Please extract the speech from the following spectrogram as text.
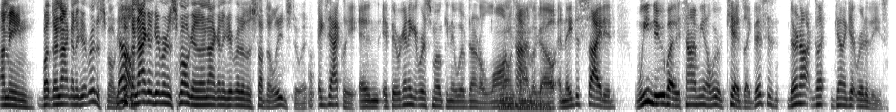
I mean, but they're not going to get rid of smoking. So No. if they're not going to get rid of smoking, they're not going to get rid of the stuff that leads to it. Exactly. And if they were going to get rid of smoking, they would have done it a long, Long time, time ago. ago. And they decided, we knew by the time, you know, we were kids, like this is, they're not going to get rid of these.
